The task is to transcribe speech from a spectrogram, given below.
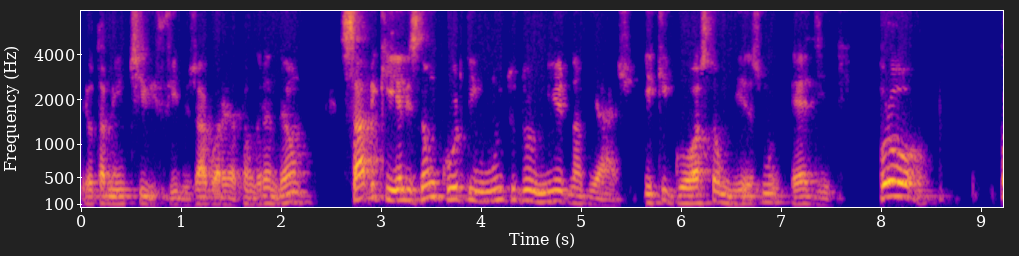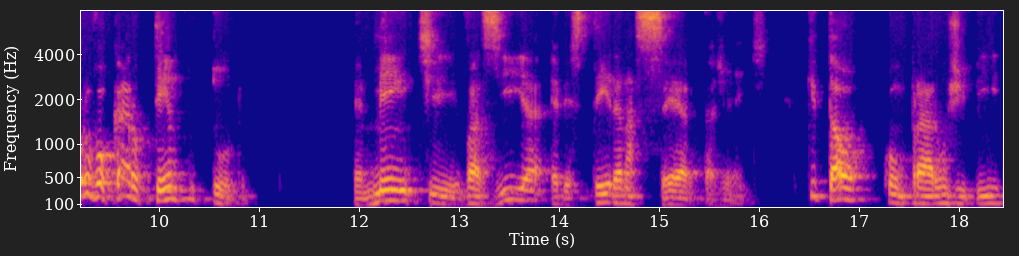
eu também tive filhos, agora já estão grandão, sabe que eles não curtem muito dormir na viagem e que gostam mesmo é de pro, provocar o tempo todo. É, mente vazia é besteira na certa, gente. Que tal comprar um gibi,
